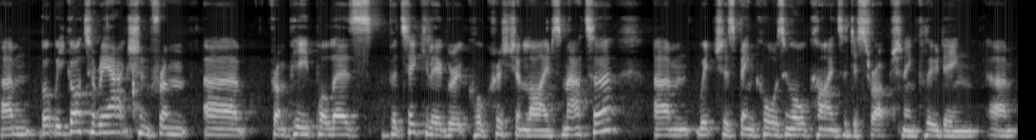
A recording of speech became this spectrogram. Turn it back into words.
Um, but we got a reaction from uh, from people. There's particularly a group called Christian Lives Matter, um, which has been causing all kinds of disruption, including um,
